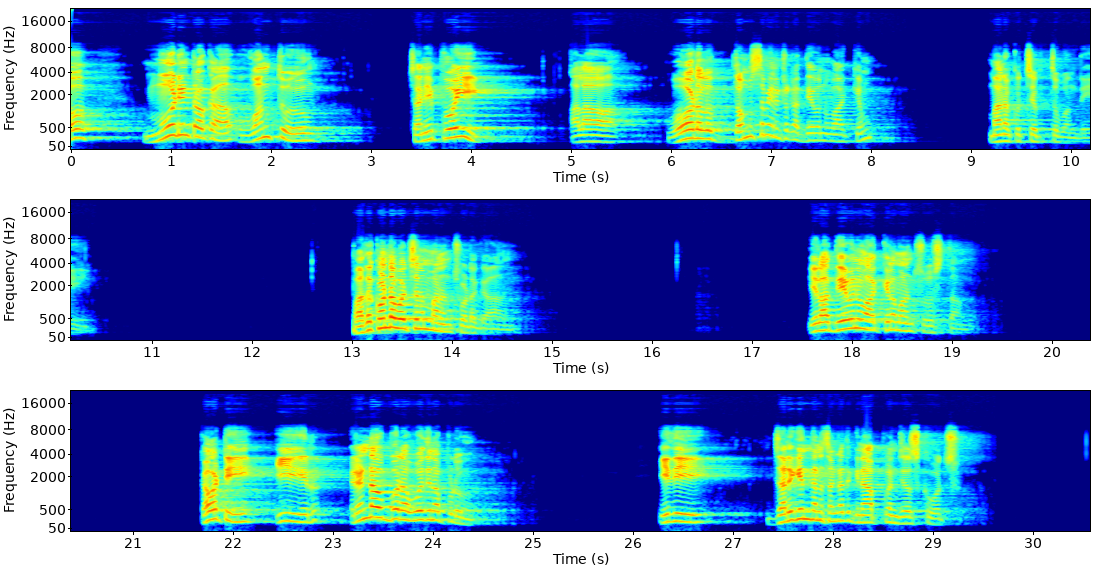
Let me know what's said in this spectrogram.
మూడింట ఒక వంతు చనిపోయి అలా ఓడలు ధ్వంసమైనట్టుగా దేవుని వాక్యం మనకు చెప్తూ ఉంది. పదకొండవ వచనం మనం చూడగా ఇలా దేవుని వాక్యం మనం చూస్తాం. కాబట్టి ఈ రెండవ బుర్ర ఊదినప్పుడు ఇది జరిగిందన్న సంగతి జ్ఞాపకం చేసుకోవచ్చు.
